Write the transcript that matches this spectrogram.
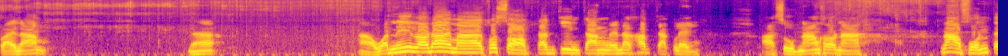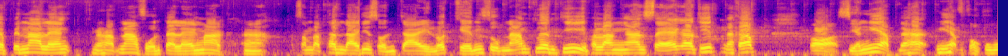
ปลายน้ำนะฮะ อ่าวันนี้เราได้มาทดสอบกันจริงจังเลยนะครับ จากแหล่งอ่าสูบน้ำเข้านา หน้าฝนแต่เป็นหน้าแรงนะครับ หน้าฝนแต่แรงมากนะฮะสำหรับท่านใดที่สนใจรถเข็นสูบน้ำเคลื่อนที่พลังงานแสงอาทิตย์นะครับ ก็เสียงเงียบนะฮะเงียบกว่าคูโบ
